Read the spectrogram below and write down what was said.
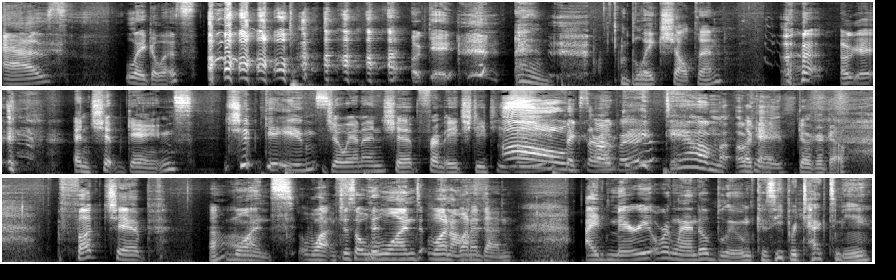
As Legolas. Okay, Blake Shelton. okay. And Chip Gaines. Chip Gaines. Joanna and Chip from HGTV. Oh, Fixer Upper. okay. Damn. Okay. Okay, go, go, go. Fuck Chip Oh. once. One. Just a one one off. One and done. I'd marry Orlando Bloom because he protect me.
